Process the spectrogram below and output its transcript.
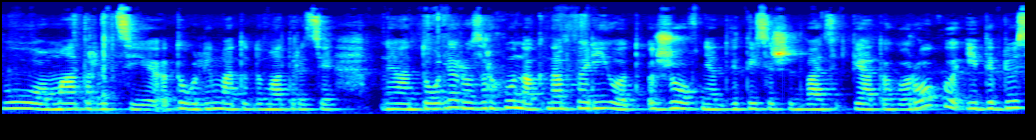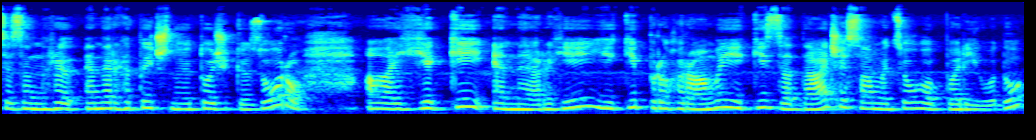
по матриці долі, методу матриці е, долі, розрахунок на період жовтня 2025 року і дивлюся з енергетичної точки зору, які енергії, які програми, які задачі саме цього періоду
